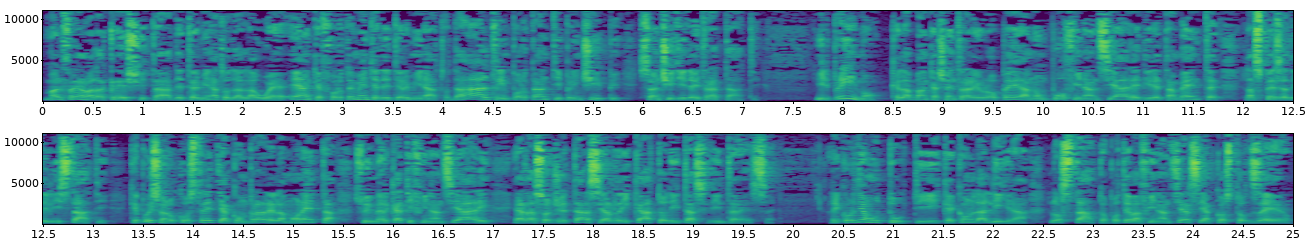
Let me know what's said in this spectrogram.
Ma il freno alla crescita, determinato dalla UE, è anche fortemente determinato da altri importanti principi sanciti dai trattati. Il primo, che la Banca Centrale Europea non può finanziare direttamente la spesa degli Stati, che poi sono costretti a comprare la moneta sui mercati finanziari e ad assoggettarsi al ricatto dei tassi di interesse. Ricordiamo tutti che con la lira lo Stato poteva finanziarsi a costo zero,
